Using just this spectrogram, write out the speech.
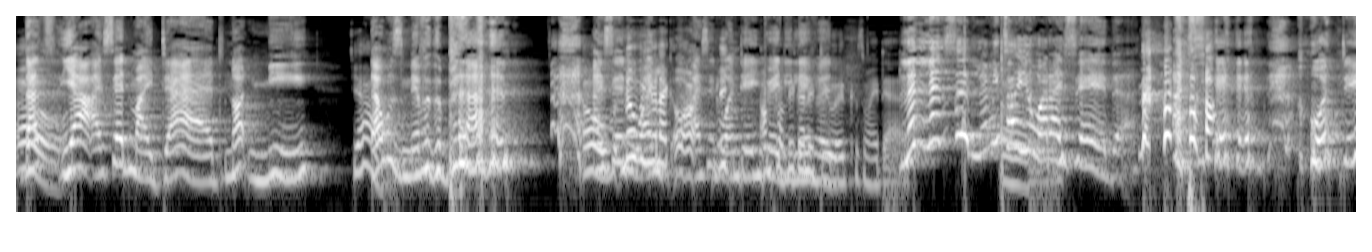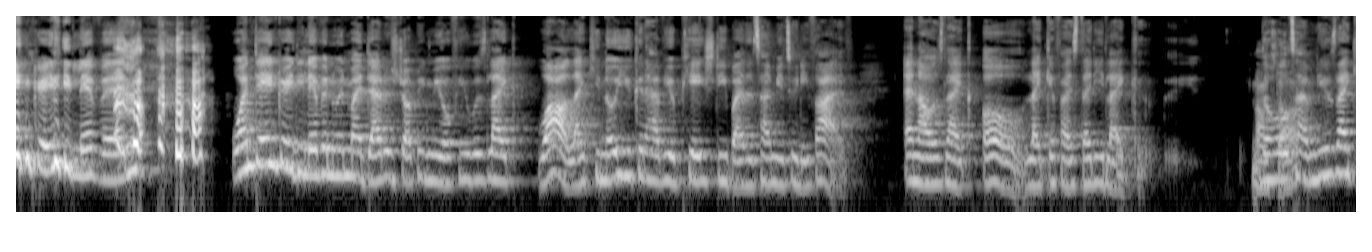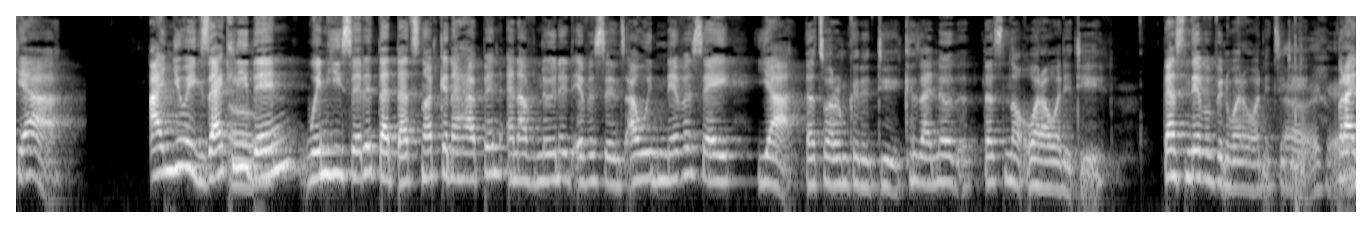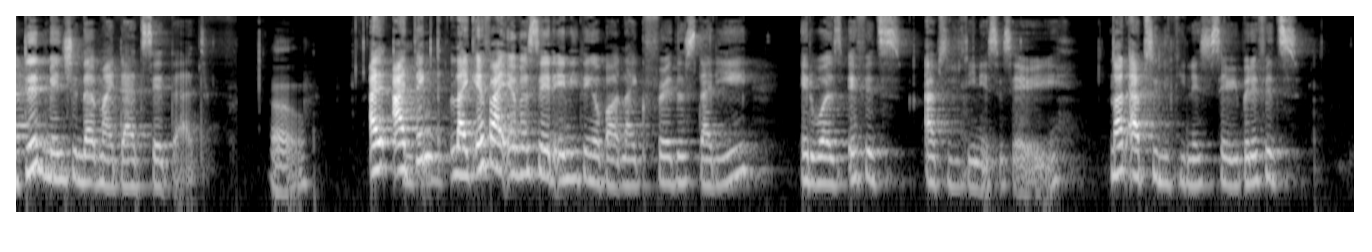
Oh. That's yeah. I said my dad, not me. Yeah, that was never the plan. Oh, I said no, one, but you're like, oh, I said one day in grade I'm probably 11. gonna do it because my dad. Let, listen, let me tell oh. you what I said. I said one day in grade eleven. one day in grade eleven, when my dad was dropping me off, he was like, "Wow, like you know, you could have your PhD by the time you're 25." And I was like, "Oh, like if I study like Non-stop. the whole time?" He was like, "Yeah." I knew exactly um, then when he said it that that's not going to happen. And I've known it ever since. I would never say, yeah, that's what I'm going to do. Cause I know that that's not what I want to do. That's never been what I wanted to do. Oh, okay. But I did mention that my dad said that. Oh. I, I think like if I ever said anything about like further study, it was if it's absolutely necessary. Not absolutely necessary, but if it's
